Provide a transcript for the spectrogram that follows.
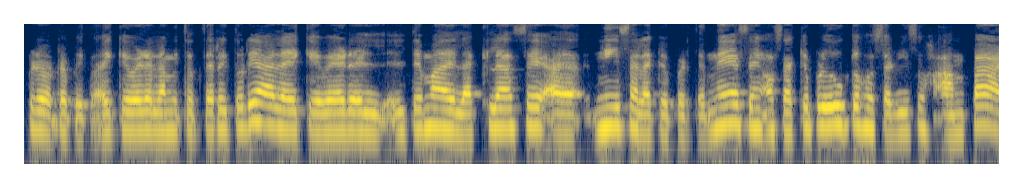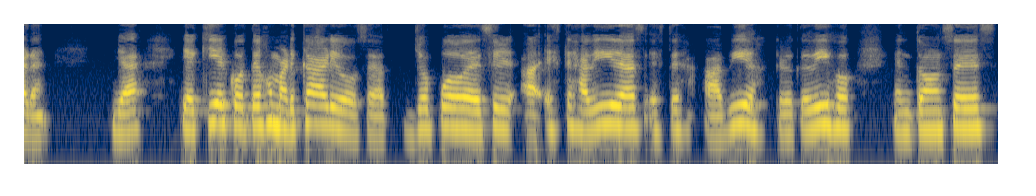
pero repito, hay que ver el ámbito territorial, hay que ver el, tema de la clase a, a la que pertenecen, o sea, qué productos o servicios amparan. ¿Ya? Y aquí el cotejo marcario, o sea, yo puedo decir, ah, este es Adidas, este es Adidas, creo que dijo, entonces,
